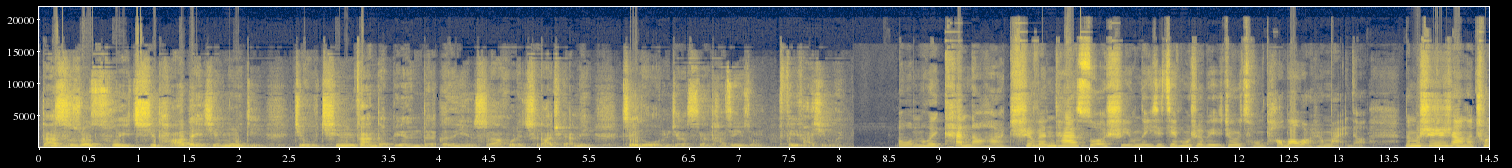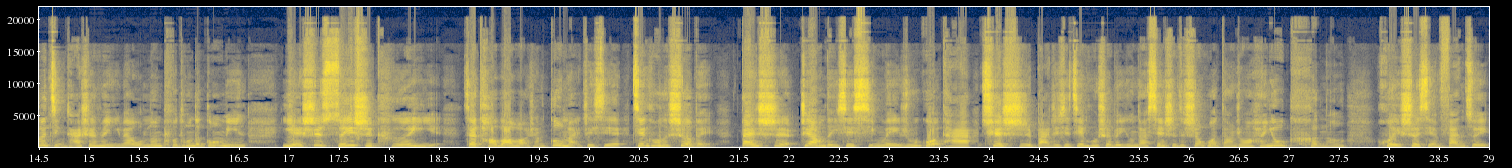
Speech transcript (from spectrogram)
但是说出于其他的一些目的，就侵犯到别人的个人隐私啊或者其他权利，这个我们叫实际上它是一种非法行为。我们会看到哈，迟文他所使用的一些监控设备就是从淘宝网上买的。那么事实上呢，除了警察身份以外，我们普通的公民也是随时可以在淘宝网上购买这些监控的设备。但是这样的一些行为，如果他确实把这些监控设备用到现实的生活当中，很有可能会涉嫌犯罪。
